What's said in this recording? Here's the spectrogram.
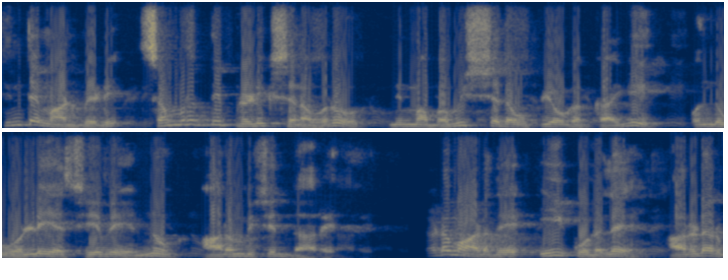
ಚಿಂತೆ ಮಾಡಬೇಡಿ. ಸಮೃದ್ಧಿ ಪ್ರಿಡಿಕ್ಷನ್ ಅವರು ನಿಮ್ಮ ಭವಿಷ್ಯದ ಉಪಯೋಗಕ್ಕಾಗಿ ಒಂದು ಒಳ್ಳೆಯ ಸೇವೆಯನ್ನು ಆರಂಭಿಸಿದ್ದಾರೆ. ತಡಮಾಡದೆ ಈ ಕೂಡಲೇ ಆರ್ಡರ್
